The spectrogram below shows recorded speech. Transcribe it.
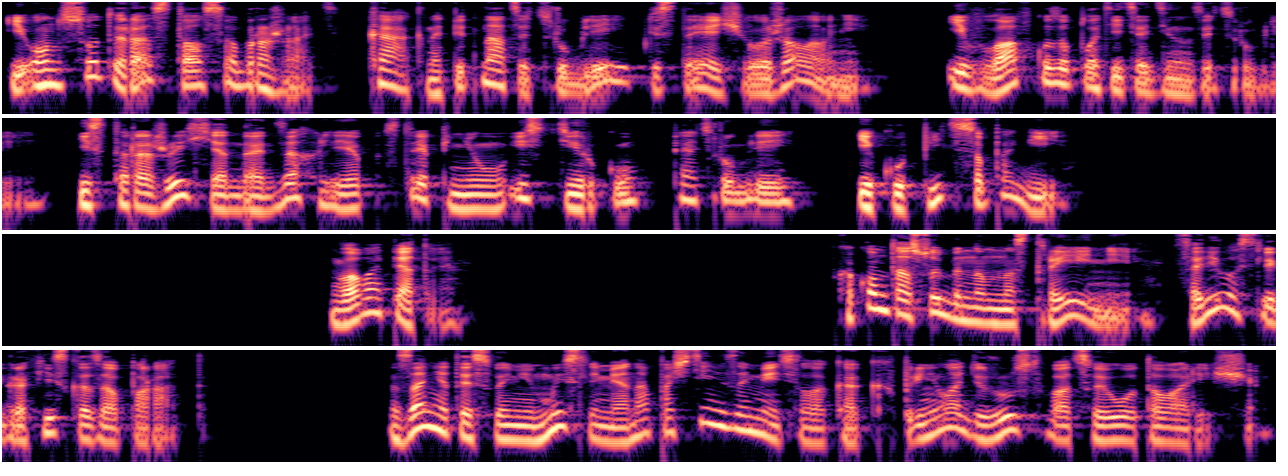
И он сотый раз стал соображать, как на 15 рублей предстоящего жалования и в лавку заплатить 11 рублей, и сторожихе отдать за хлеб, стряпню и стирку 5 рублей, и купить сапоги. Глава 5. В каком-то особенном настроении садилась телеграфистка за аппарат. Занятая своими мыслями, она почти не заметила, как приняла дежурство от своего товарища.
